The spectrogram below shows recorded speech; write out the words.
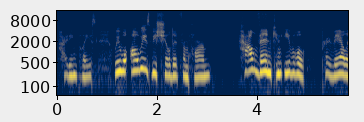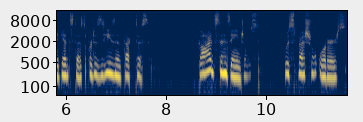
hiding place, we will always be shielded from harm. How then can evil prevail against us or disease infect us? God sends angels with special orders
